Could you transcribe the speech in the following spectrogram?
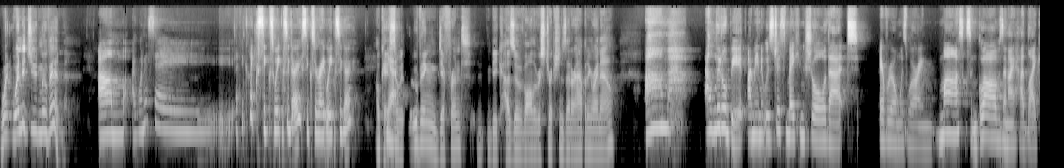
When, when did you move in? Um, I want to say I think like six weeks ago, six or eight weeks ago. Okay. Yeah. So, is moving different because of all the restrictions that are happening right now? Um, a little bit. I mean, it was just making sure that everyone was wearing masks and gloves, and I had like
